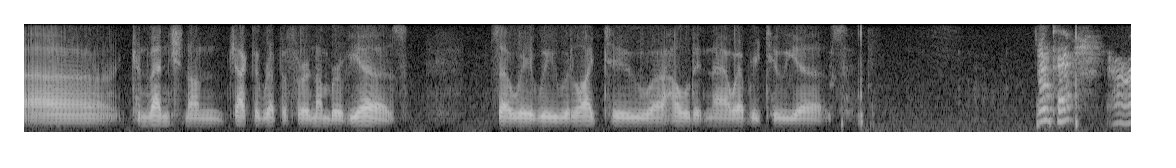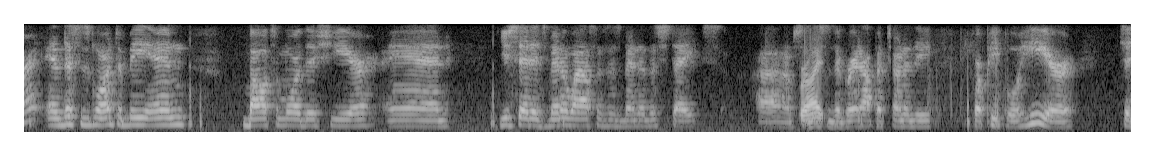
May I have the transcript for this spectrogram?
uh, convention on Jack the Ripper for a number of years. So we we would like to uh, hold it now every two years. Okay, all right. And this is going to be in Baltimore this year, and you said it's been a while since it's been in the states. Um, so Right. this is a great opportunity for people here to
